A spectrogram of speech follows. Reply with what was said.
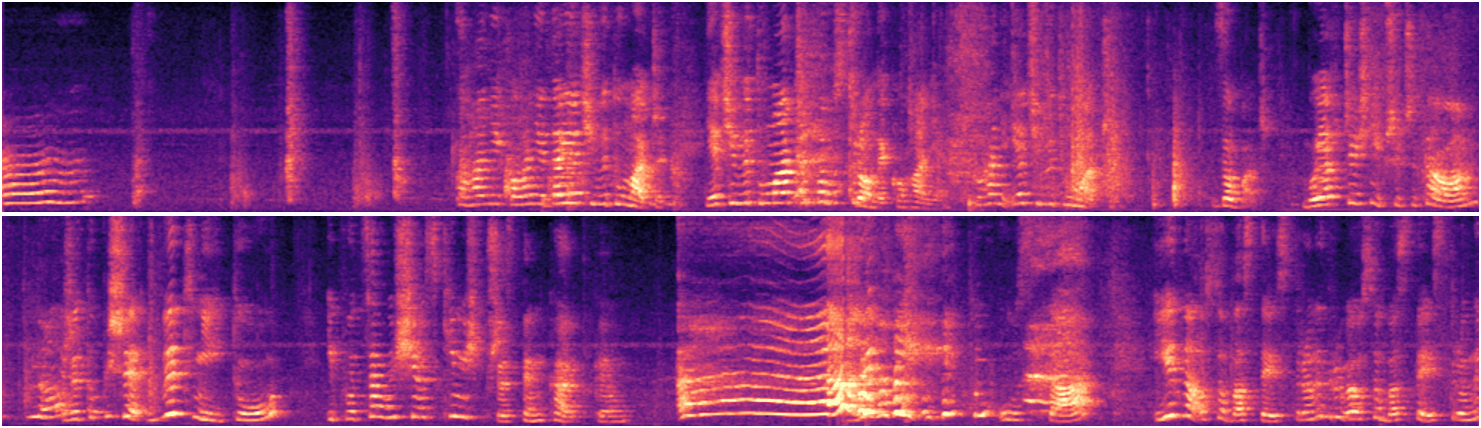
Mm. Kochanie, kochanie, daj ja ci wytłumaczę. Ja ci wytłumaczę tą stronę, kochanie. Kochanie, ja ci wytłumaczę. Zobacz, bo ja wcześniej przeczytałam, No. że tu pisze wytnij tu i pocałuj się z kimś przez tę kartkę. Tu usta. Jedna osoba z tej strony, druga osoba z tej strony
